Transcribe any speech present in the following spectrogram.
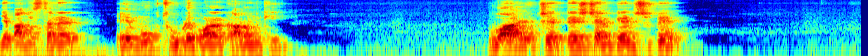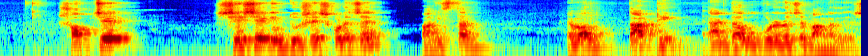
যে পাকিস্তানের এই মুখ থুবড়ে পড়ার কারণ কি? ওয়ার্ল্ড টেস্ট চ্যাম্পিয়নশিপে সবচেয়ে শেষে কিন্তু শেষ করেছে পাকিস্তান এবং তার ঠিক এক ধাপ উপরে রয়েছে বাংলাদেশ।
